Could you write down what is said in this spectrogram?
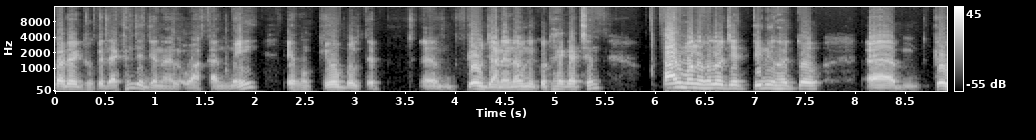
করে ঢুকে দেখেন যে জেনারেল ওয়াকার নেই এবং কেউ বলতে কেউ জানে না উনি কোথায় গেছেন। তার মনে হলো যে তিনি হয়তো কেউ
